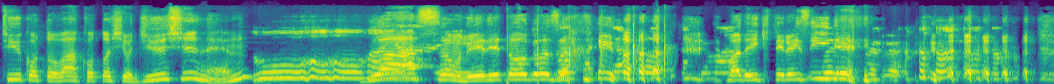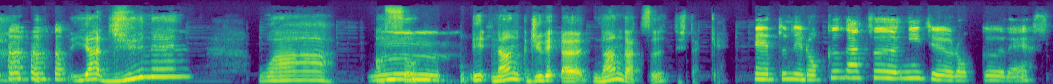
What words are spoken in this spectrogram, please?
ということは、今年は10周年？おお、わあ、そう、おめでとうございます。まだ生きてるいいね。いや、10年？わあ。あ、そう。え、何月でしたっけ？えっ、とね、6月26です。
